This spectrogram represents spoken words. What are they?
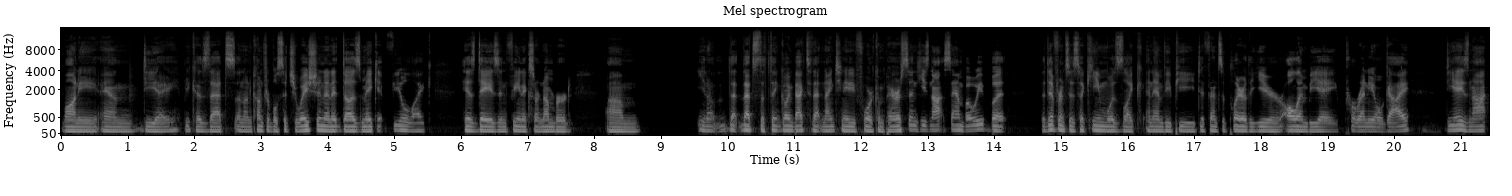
Monty and DA because that's an uncomfortable situation and it does make it feel like his days in Phoenix are numbered. Um, you know, that that's the thing going back to that 1984 comparison. He's not Sam Bowie, but the difference is Hakeem was like an MVP, defensive player of the year, all NBA, perennial guy. Da is not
